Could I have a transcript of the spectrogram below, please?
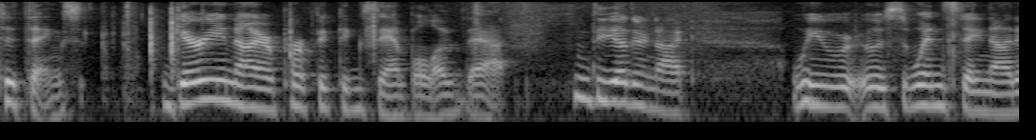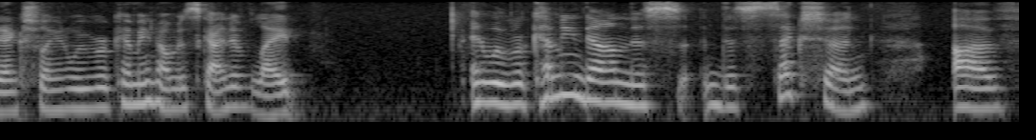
to things. Gary and I are a perfect example of that. The other night, we were it was Wednesday night actually, and we were coming home. It's kind of late, and we were coming down this this section of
